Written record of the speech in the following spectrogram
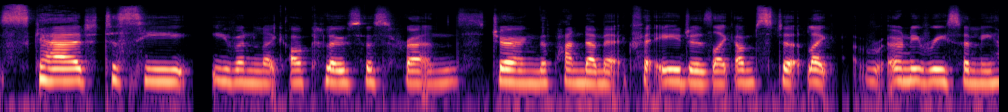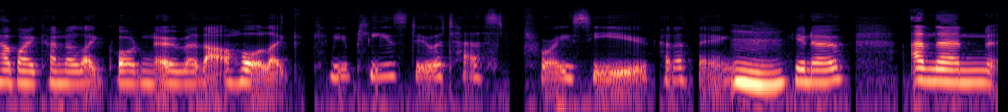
scared to see even like our closest friends during the pandemic for ages like i'm still like only recently have i kind of like gotten over that whole like can you please do a test before i see you kind of thing Mm. you know and then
